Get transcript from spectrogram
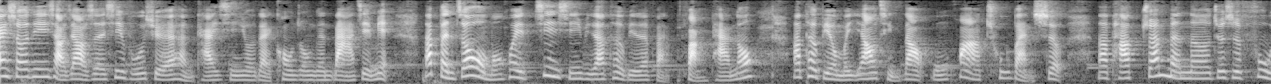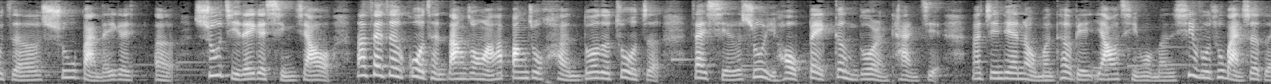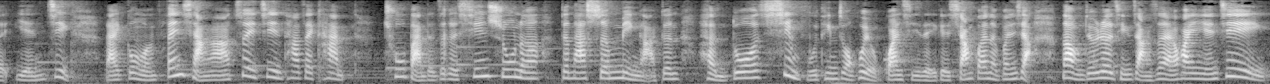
欢迎收听小佳老师的幸福学，很开心又在空中跟大家见面。那本周我们会进行比较特别的访访谈哦。那特别我们邀请到文化出版社，那他专门呢就是负责书版的一个呃书籍的一个行销哦。那在这个过程当中啊，他帮助很多的作者在写了书以后被更多人看见。那今天呢，我们特别邀请我们幸福出版社的严静来跟我们分享啊，最近他在看。出版的这个新书呢，跟他生命啊，跟很多幸福听众会有关系的一个相关的分享。那我们就热情掌声来欢迎严静。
